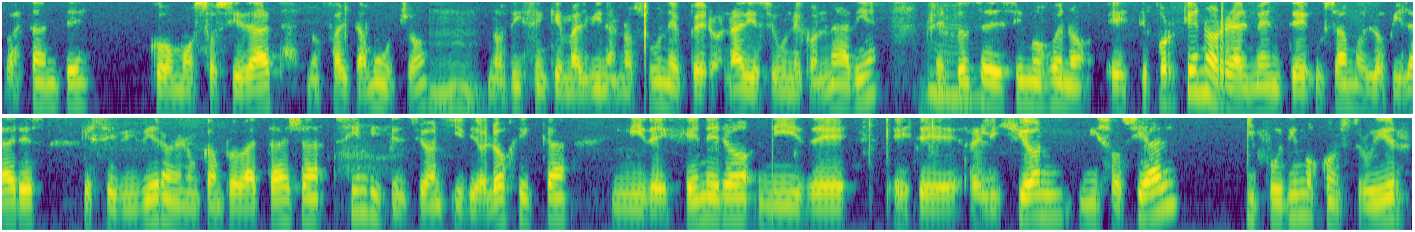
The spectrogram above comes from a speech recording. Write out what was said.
bastante, como sociedad nos falta mucho, Mm. nos dicen que Malvinas nos une, pero nadie se une con nadie, Mm. entonces decimos, bueno, este, ¿por qué no realmente usamos los pilares que se vivieron en un campo de batalla sin distinción ideológica, ni de género, ni de este, religión, ni social, y pudimos construir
